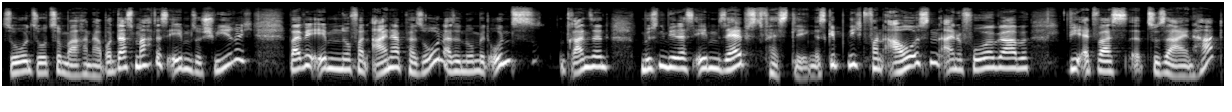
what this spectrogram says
so und so zu machen habe. Und das macht es eben so schwierig, weil wir eben nur von einer Person, also nur mit uns dran sind, müssen wir das eben selbst festlegen. Es gibt nicht von außen eine Vorgabe, wie etwas äh, zu sein hat,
